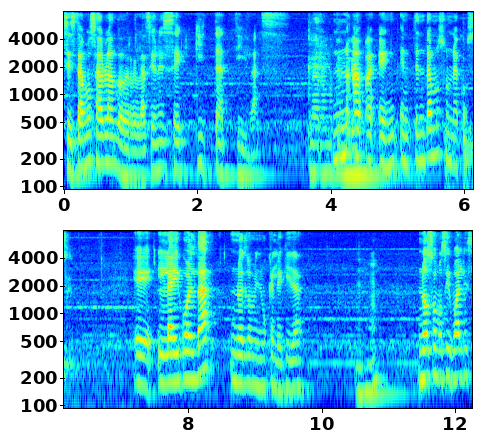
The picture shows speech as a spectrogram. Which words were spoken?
si estamos hablando de relaciones equitativas, Claro, no no, tendría. a- a- en- entendamos una cosa. Eh, la igualdad no es lo mismo que la equidad. No somos iguales.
